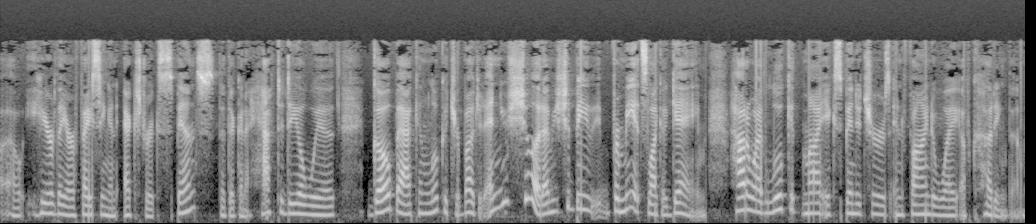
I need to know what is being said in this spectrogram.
uh, here they are facing an extra expense that they're going to have to deal with. Go back and look at your budget, and you should. I mean, you should be. For me, it's like a game. How do I look at my expenditures and find a way of cutting them?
